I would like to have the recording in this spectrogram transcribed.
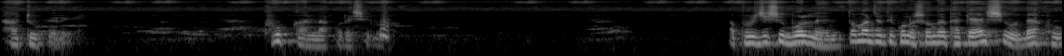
হাঁটু পেরে খুব কান্না করেছিল। প্রভু যিশু বললেন, তোমার যদি কোনো সন্দেহ থাকে, এসো, দেখো,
